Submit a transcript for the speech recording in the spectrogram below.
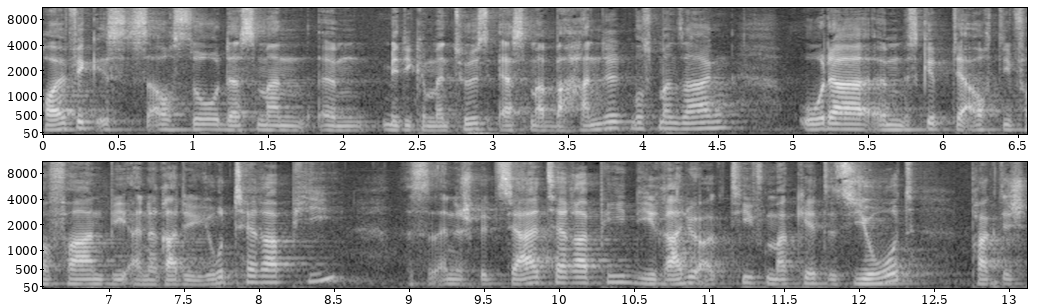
Häufig ist es auch so, dass man ähm, medikamentös erstmal behandelt, muss man sagen. Oder ähm, es gibt ja auch die Verfahren wie eine Radiotherapie das ist eine Spezialtherapie, die radioaktiv markiertes Jod praktisch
